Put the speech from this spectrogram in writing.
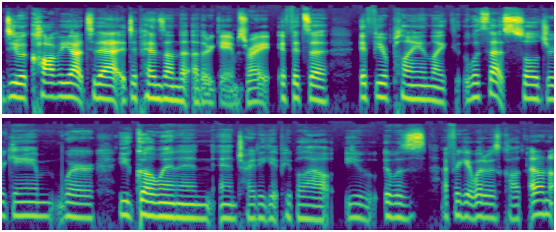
do a caveat to that. It depends on the other games right? If it's a if you're playing like what's that soldier game where you go in and and try to get people out? You it was i forget what it was called. I don't know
